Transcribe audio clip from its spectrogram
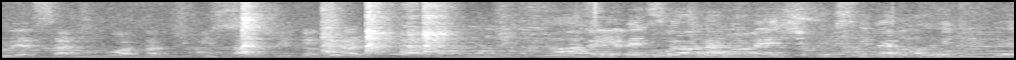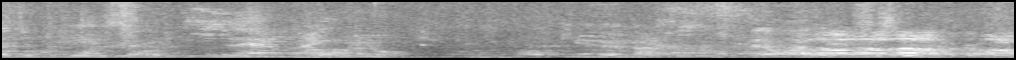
E essa ricota pimentadinha tem que Nossa, o pessoal lá no México se vai morrer de inveja ver isso aí, né? Olha lá, olha lá, olha lá.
